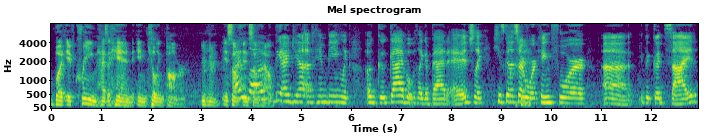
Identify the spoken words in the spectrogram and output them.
but if Creem has a hand in killing Palmer, in, some, I love somehow. the idea of him being like a good guy, but with like a bad edge. Like he's gonna start working for uh, the good side,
